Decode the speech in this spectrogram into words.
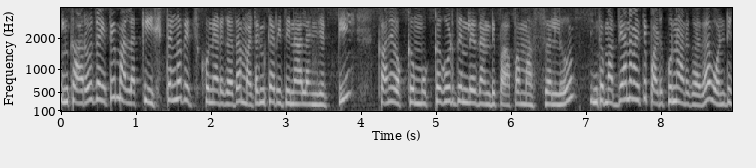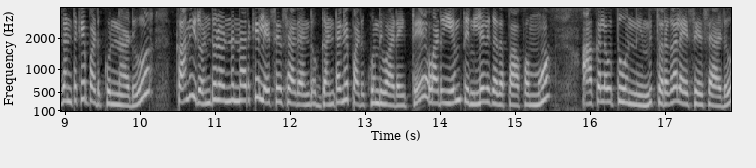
ఇంకా ఆ రోజు అయితే మా లక్కి ఇష్టంగా తెచ్చుకున్నాడు కదా మటన్ కర్రీ తినాలని చెప్పి. కానీ ఒక్క ముక్క కూడా తినలేదండి పాపం అస్సలు. ఇంకా మధ్యాహ్నం అయితే పడుకున్నాడు కదా ఒంటి గంటకే పడుకున్నాడు. కానీ రెండు రెండున్నరకే లేసేసాడండి. ఒక గంటనే పడుకుంది వాడైతే. వాడు ఏం తినలేదు కదా పాపము. ఆకలి అవుతూ ఉండింది త్వరగా లేసేసాడు.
